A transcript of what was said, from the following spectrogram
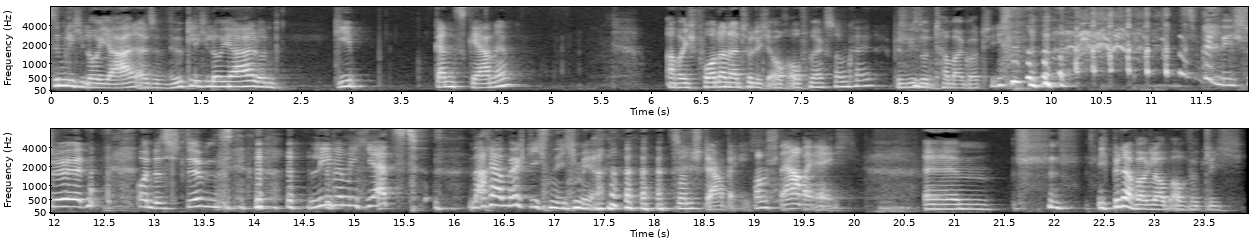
ziemlich loyal, also wirklich loyal und gebe ganz gerne. Aber ich fordere natürlich auch Aufmerksamkeit. Ich bin wie so ein Tamagotchi. Das finde ich schön. Und es stimmt. Liebe mich jetzt. Nachher möchte ich es nicht mehr. Sonst sterbe ich. Sonst sterbe ich. Ähm, ich bin aber, glaube ich, auch wirklich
